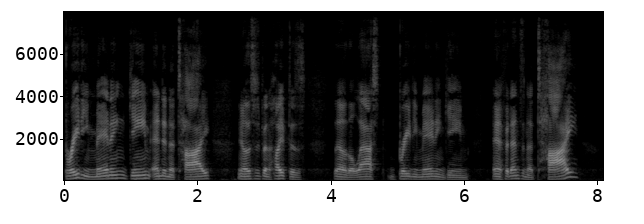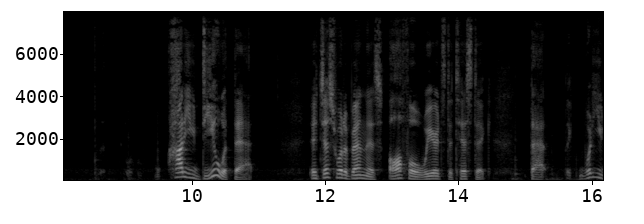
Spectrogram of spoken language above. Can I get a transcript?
Brady Manning game end in a tie You know, this has been hyped as you know, the last Brady Manning game, and if it ends in a tie, how do you deal with that? It just would have been this awful, weird statistic that like, what do you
